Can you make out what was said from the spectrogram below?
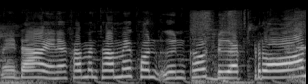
ไม่ได้นะคะ มันทำให้คนอื่นเขาเดือดร้อน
